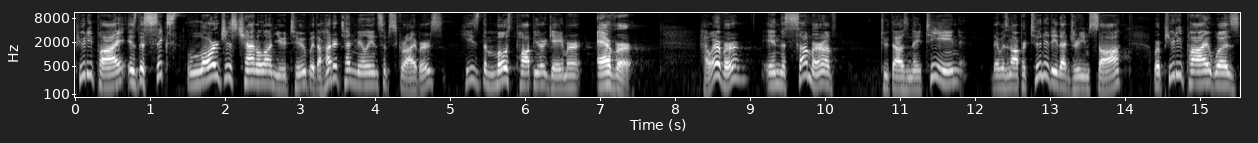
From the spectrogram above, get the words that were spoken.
PewDiePie is the sixth largest channel on YouTube with 110 million subscribers. He's the most popular gamer ever. However, in the summer of 2018, there was an opportunity that Dream saw where PewDiePie was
